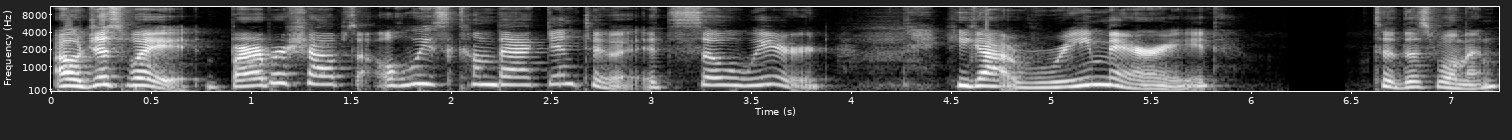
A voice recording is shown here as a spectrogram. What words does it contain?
Oh, just wait. Barbershops always come back into it. It's so weird. He got remarried to this woman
